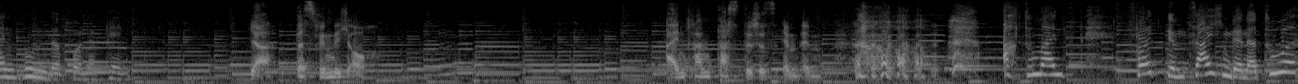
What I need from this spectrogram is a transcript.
ein wundervoller Pelz. Ja, das finde ich auch. Ein fantastisches MM. Ach, du meinst, folgt dem Zeichen der Natur,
